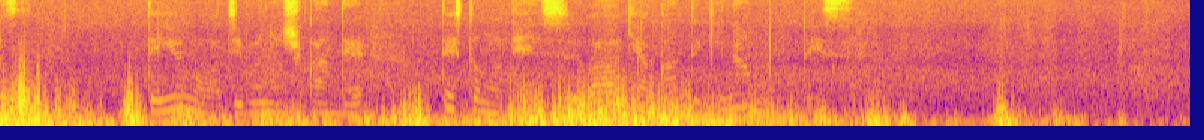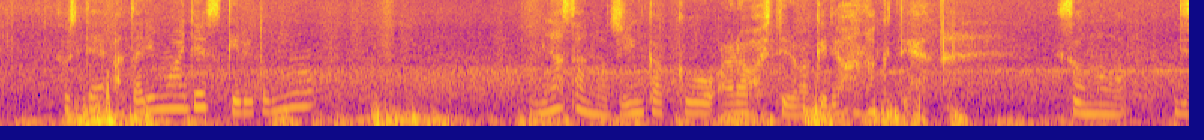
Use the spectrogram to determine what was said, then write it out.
ずっていうのは自分の主観でテストの点数は客観的なものです。そして当たり前ですけれども皆さんの人格を表してるわけではなくてその実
